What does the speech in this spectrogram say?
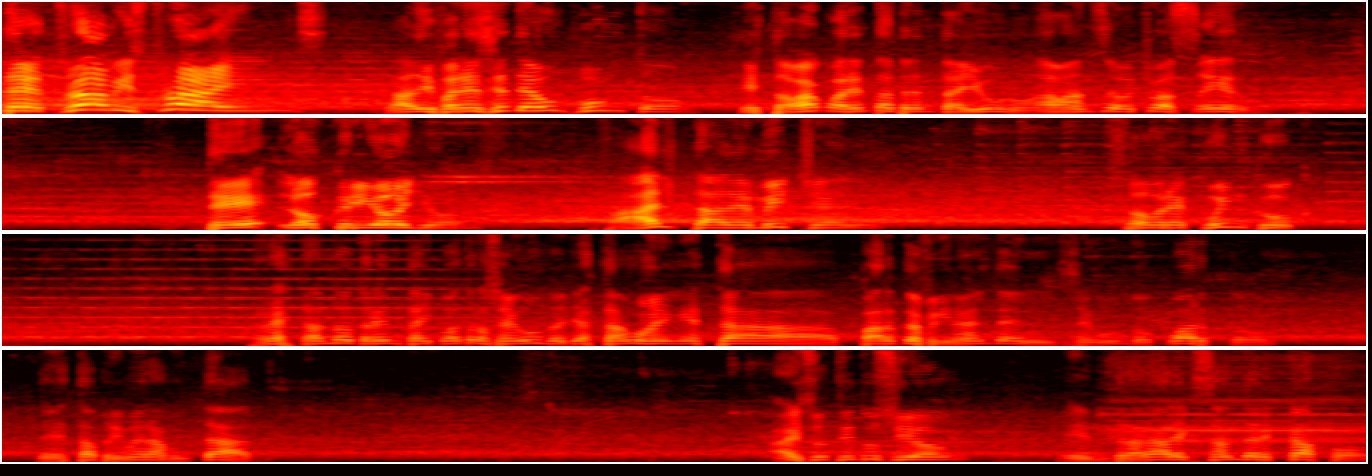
De Travis Trice. La diferencia es de un punto. Estaba 40-31. Avance 8 a 0. De los criollos. Falta de Mitchell sobre Quinn Cook. Restando 34 segundos. Ya estamos en esta parte final del segundo cuarto de esta primera mitad. Hay sustitución. Entrará Alexander Capos.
